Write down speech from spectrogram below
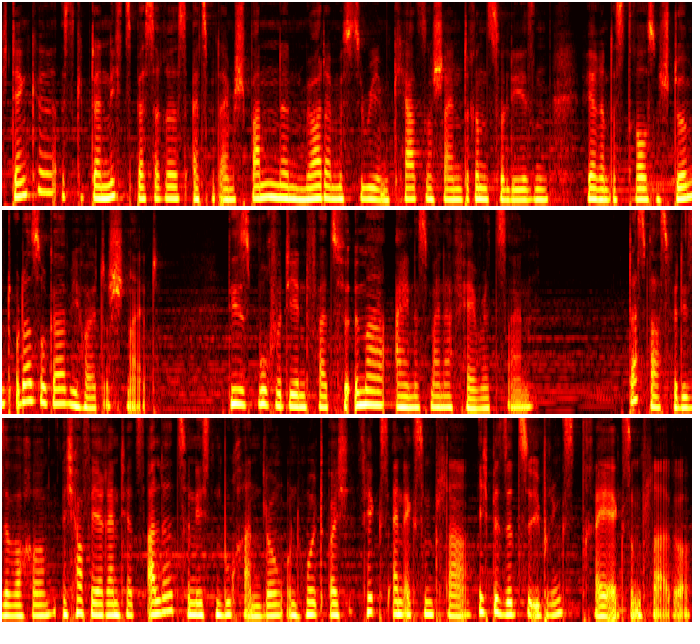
Ich denke, es gibt da nichts Besseres, als mit einem spannenden Mörder-Mystery im Kerzenschein drin zu lesen, während es draußen stürmt oder sogar wie heute schneit. Dieses Buch wird jedenfalls für immer eines meiner Favorites sein. Das war's für diese Woche. Ich hoffe, ihr rennt jetzt alle zur nächsten Buchhandlung und holt euch fix ein Exemplar. Ich besitze übrigens drei Exemplare.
